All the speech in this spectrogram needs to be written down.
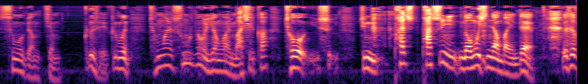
20병쯤. 그러세요. 그러면 정말 20병을 이 양반이 마실까? 저 수, 지금 8순이 넘으신 양반인데 그래서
